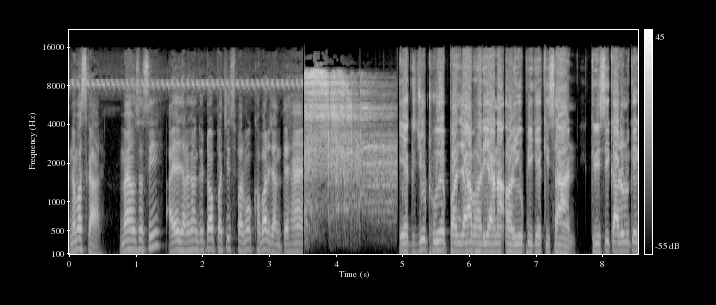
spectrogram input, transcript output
नमस्कार, मैं हूँ शशि। आइए झारखंड के टॉप 25 प्रमुख खबर जानते हैं। एकजुट हुए पंजाब, हरियाणा और यूपी के किसान। कृषि कानून के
